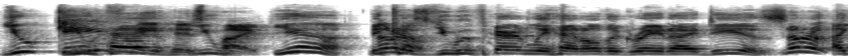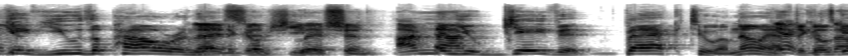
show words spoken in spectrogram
You gave had- me his you- pipe. Yeah, because no. you apparently had all the great ideas. No, no, I you- gave you the power in that negotiation. listen, I'm and not- you gave it back to him. Now I have Yeah, to go get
